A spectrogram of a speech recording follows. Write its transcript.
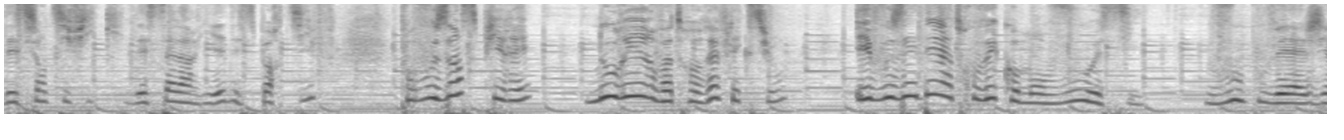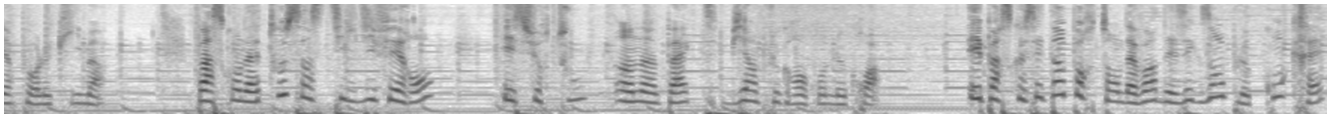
des scientifiques, des salariés, des sportifs, pour vous inspirer, nourrir votre réflexion et vous aider à trouver comment vous aussi, vous pouvez agir pour le climat. Parce qu'on a tous un style différent et surtout un impact bien plus grand qu'on ne le croit. Et parce que c'est important d'avoir des exemples concrets,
